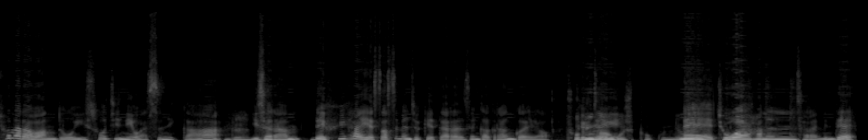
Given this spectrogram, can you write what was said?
초나라 왕도 이 소진이 왔으니까 네, 네, 이 사람 내 휘하에 썼으면 좋겠다라는 생각을 한 거예요. 초빙하고 굉장히, 싶었군요. 네, 네. 좋아하는 네. 사람인데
